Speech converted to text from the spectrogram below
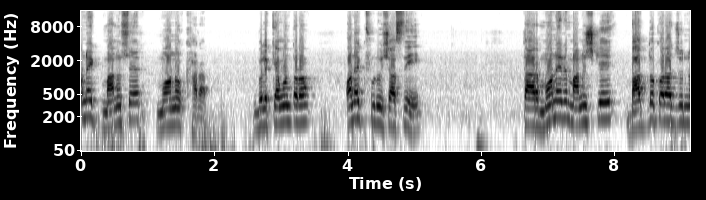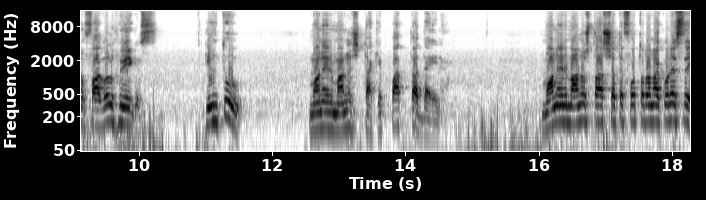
অনেক মানুষের মনও খারাপ। বলে কেমন তর? অনেক পুরুষ আছে, তার মনের মানুষকে বাধ্য করার জন্য পাগল হয়ে গেছে। কিন্তু মনের মানুষ তাকে পাত্তা দেয় না। মনের মানুষ তার সাথে প্রতারণা করেছে,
